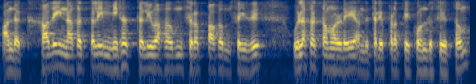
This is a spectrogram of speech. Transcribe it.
அந்த கதை நகத்தலை மிக தெளிவாகவும் சிறப்பாகவும் செய்து உலகத் தமிழுடைய அந்த திரைப்படத்தை கொண்டு சேர்த்தோம்.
